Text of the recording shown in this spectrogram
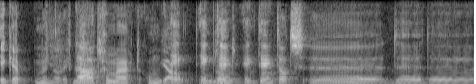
ik heb me nooit nou, kwaad gemaakt om jou. Ik, ik denk, ik denk dat uh, de, de,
